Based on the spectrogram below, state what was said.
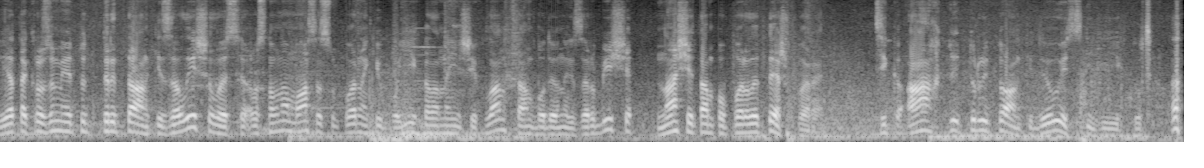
я так розумію, тут три танки залишилось. Основна маса суперників поїхала на інший фланг, там буде у них зарубіще. Наші там поперли теж вперед. Ціка... Ах ти три танки, дивись, скільки їх тут.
